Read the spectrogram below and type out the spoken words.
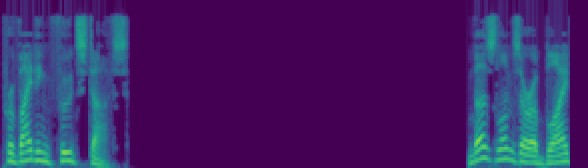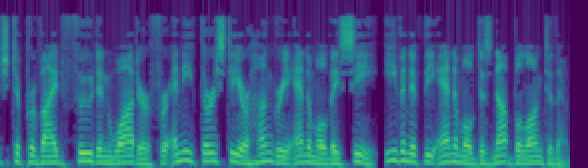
Providing foodstuffs Muslims are obliged to provide food and water for any thirsty or hungry animal they see, even if the animal does not belong to them.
